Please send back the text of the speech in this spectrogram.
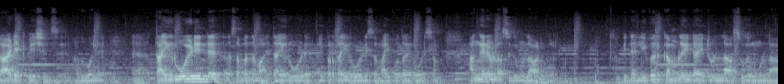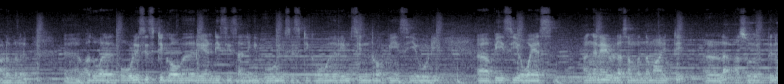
കാർഡിയക് പേഷ്യൻസ് അതുപോലെ തൈറോയിഡിന്റെ സംബന്ധമായ thyroid hyper thyroidism hypo thyroidism അങ്ങനെയുള്ള അസുഖമുള്ള ആളുകൾ പിന്നെ ലിവർ കംപ്ലൈന്റ് ആയിട്ടുള്ള അസുഖങ്ങളുള്ള ആളുകൾ അതുപോലെ പോളിസിസ്റ്റിക് ഓവേറിയൻ ഡിസീസ് അല്ലെങ്കിൽ polycystic ovarian syndrome P C O D P C O S അങ്ങനെയുള്ള സംബന്ധമായിട്ട് ഉള്ള അസുഖത്തിന്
